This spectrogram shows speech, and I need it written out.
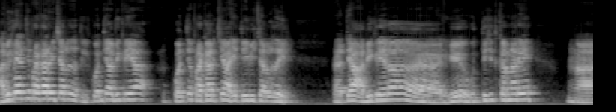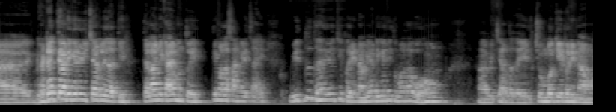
अभिक्रियांचे प्रकार विचारले जातील. कोणत्या अभिक्रिया कोणत्या प्रकारची आहे ते विचारलं जाईल. त्या अभिक्रियेला हे उत्तेजित करणारे घटक त्या ठिकाणी विचारले जातील. त्याला आम्ही काय म्हणतोय? ते मला सांगायचं आहे. विद्युत धारेचे परिणाम या ठिकाणी तुम्हाला ओहम विचारला जाईल. चुंबकीय परिणाम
